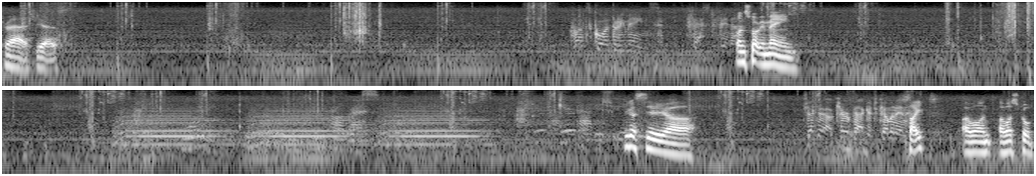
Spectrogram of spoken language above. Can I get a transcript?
Trash, yes. One squad remains. One squad remain. You can see a uh, Check it out. Care package coming in. sight. I want I want scope.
